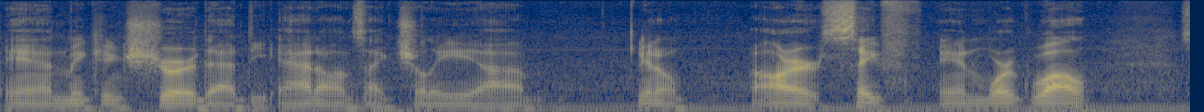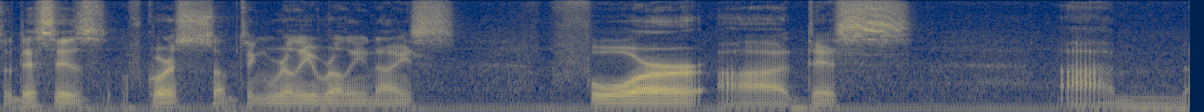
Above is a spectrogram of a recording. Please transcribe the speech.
and making sure that the add-ons actually, um, you know, are safe and work well. So this is, of course, something really, really nice for uh, this um,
